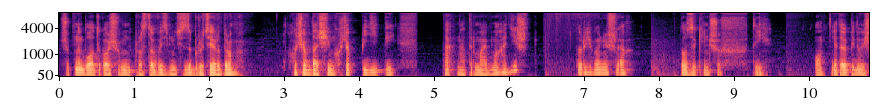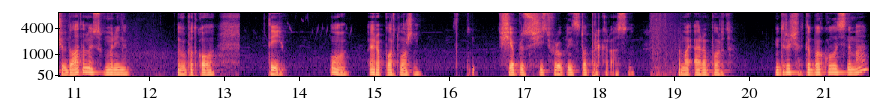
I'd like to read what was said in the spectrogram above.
Щоб не було такого, що мене просто візьмуть і заберуть аеродром. Хоча вдачі їм хоча б підійти. Так, на, тримай в Магадіш. Торгівельний шлях. Хто закінчив? Ти. О, я тебе підвищив до атомної субмаріни. Випадково. Ти. О, аеропорт можна. Ще плюс 6 виробництва, прекрасно. Давай аеропорт. І, до речі, в тебе околиць нема?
